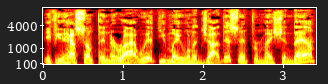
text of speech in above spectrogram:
if you have something to write with, you may want to jot this information down.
